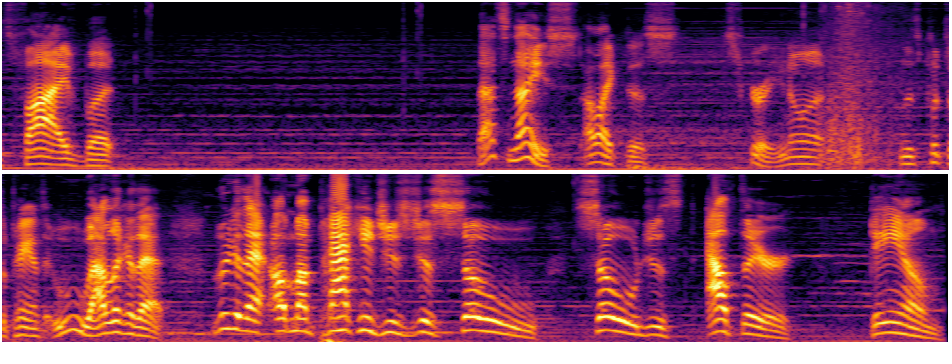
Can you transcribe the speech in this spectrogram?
It's 5, but... That's nice. I like this. Screw it. You know what? Let's put the pants. Ooh, I look at that. Look at that. Oh, my package is just so, so just out there. Damn.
